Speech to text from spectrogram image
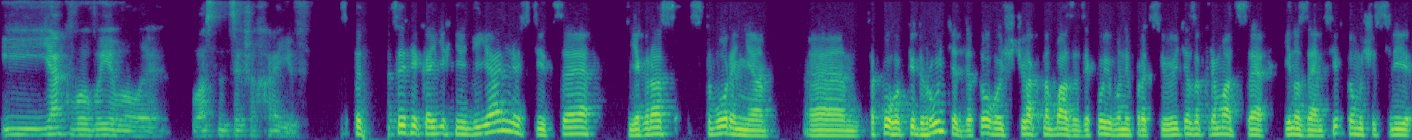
і як ви виявили власне цих шахраїв? специфіка їхньої діяльності це якраз створення е, такого підґрунтя для того, що актна база, з якою вони працюють, а зокрема, це іноземці, в тому числі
